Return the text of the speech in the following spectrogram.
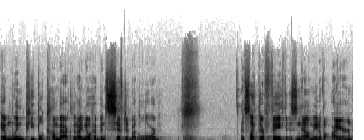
And when people come back that I know have been sifted by the Lord, it's like their faith is now made of iron.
